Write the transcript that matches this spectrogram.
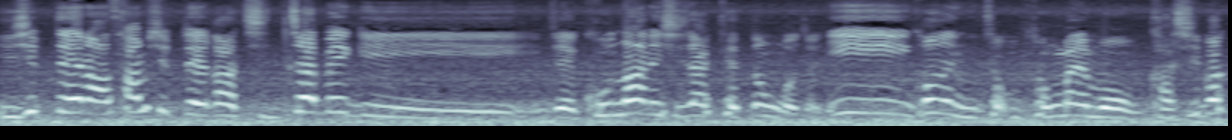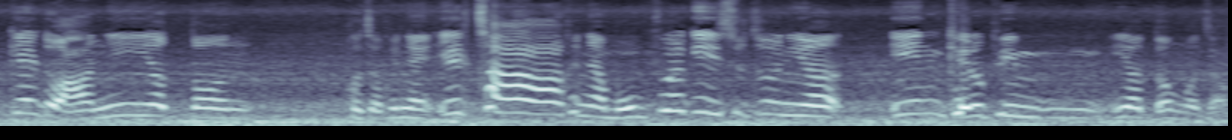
20대랑 30대가 진짜 백이 이제 고난이 시작됐던 거죠. 이, 이거는 정- 정말 뭐 가시밭길도 아니었던 거죠. 그냥 1차 그냥 몸풀기 수준인 괴롭힘이었던 거죠.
